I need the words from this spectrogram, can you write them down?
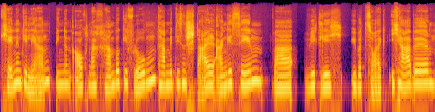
kennengelernt, bin dann auch nach Hamburg geflogen, habe mir diesen Stall angesehen, war wirklich überzeugt. Ich habe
